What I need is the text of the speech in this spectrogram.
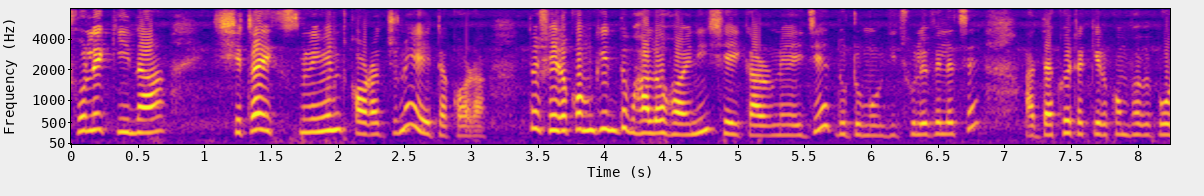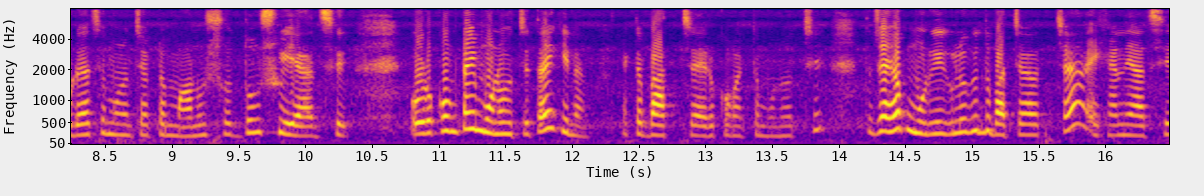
ছোলে কি না সেটা এক্সপেরিমেন্ট করার জন্য এটা করা। তো সেরকম কিন্তু ভালো হয়নি, সেই কারণে এই যে দুটো মুরগি ছুলে ফেলেছে। আর দেখো এটা কীরকমভাবে পড়ে আছে, মনে হচ্ছে একটা মানুষ সদ্যও শুয়ে আছে। ওরকমটাই মনে হচ্ছে, তাই কি না? একটা বাচ্চা এরকম একটা মনে হচ্ছে। তো যাই হোক, মুরগিগুলো কিন্তু বাচ্চা বাচ্চা এখানে আছে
